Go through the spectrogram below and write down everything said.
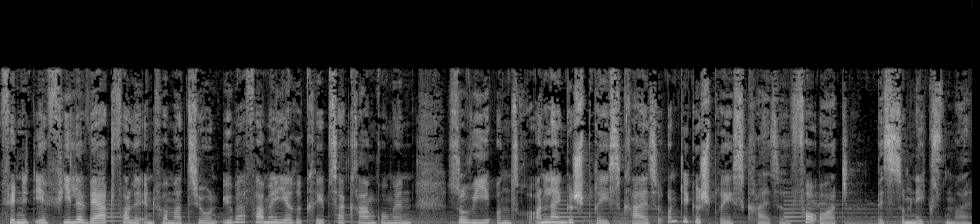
findet ihr viele wertvolle Informationen über familiäre Krebserkrankungen sowie unsere Online-Gesprächskreise und die Gesprächskreise vor Ort. Bis zum nächsten Mal.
